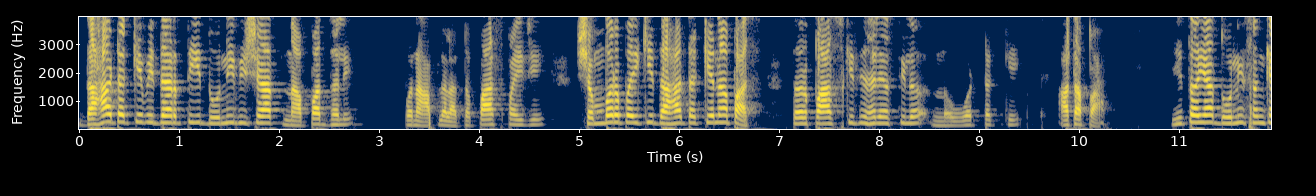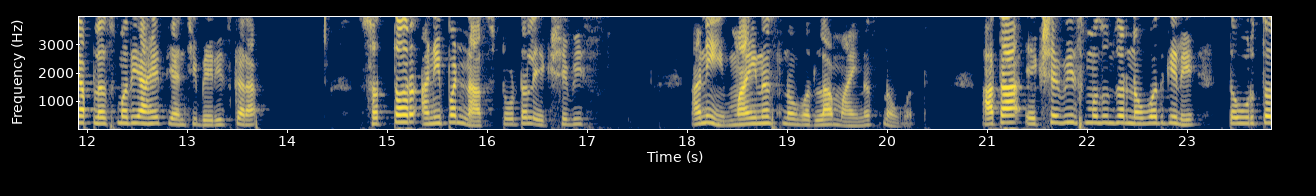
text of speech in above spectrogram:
दहा टक्के विद्यार्थी दोन्ही विषयात नापास झाले पण आपल्याला तर पास पाहिजे. शंभरपैकी दहा टक्के नापास तर पास किती झाले असतील? नव्वद टक्के. आता पा इथं या दोन्ही संख्या प्लसमध्ये आहेत यांची बेरीज करा. सत्तर आणि पन्नास टोटल एकशे वीस आणि मायनस नव्वदला मायनस नव्वद. आता एकशे वीसमधून जर नव्वद गेले तर उरतं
